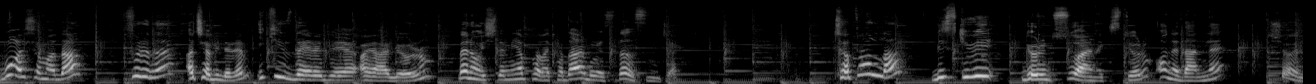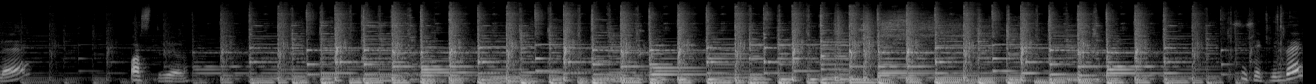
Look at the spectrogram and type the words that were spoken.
Bu aşamada fırını açabilirim. 200 dereceye ayarlıyorum. Ben o işlemi yapana kadar burası da ısınacak. Çatalla bisküvi görüntüsü vermek istiyorum. O nedenle şöyle bastırıyorum. Şu şekilde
